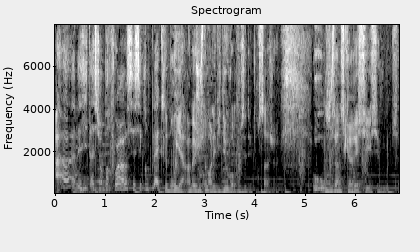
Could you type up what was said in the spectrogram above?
Ah, l'hésitation parfois, hein, c'est complexe, le brouillard. hein, mais justement, les vidéos vont vous aider pour ça. Je... Ou vous inscrire ici, si vous... ça-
